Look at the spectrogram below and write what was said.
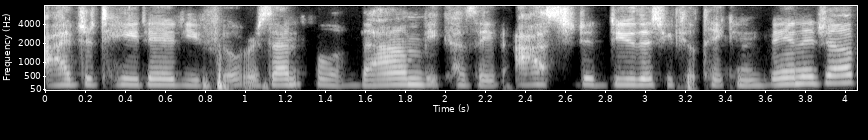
agitated. You feel resentful of them because they've asked you to do this. You feel taken advantage of.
